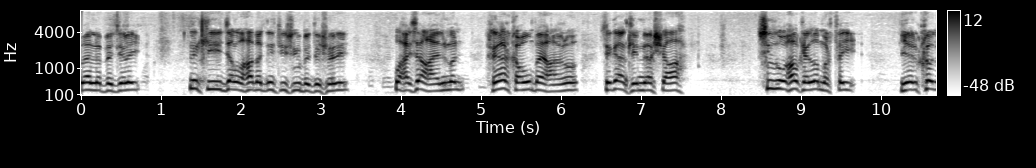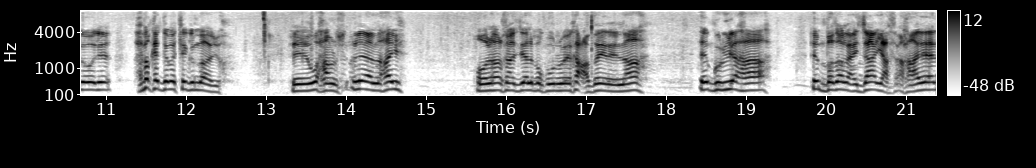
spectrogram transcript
waa la bedelay ninkii dan lahaaba dintiisuu bedeshaday waxayse ahayd niman reerka uunbay ahaynoo degaankii meeshaah siduu halkay la martay yeelkadooda waxba ka daba tegi maayo waxaanu leenahay oon halkan jeelba kuurooye ka caddaynaynaa in guryaha in badan ay daayac ahaayeen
